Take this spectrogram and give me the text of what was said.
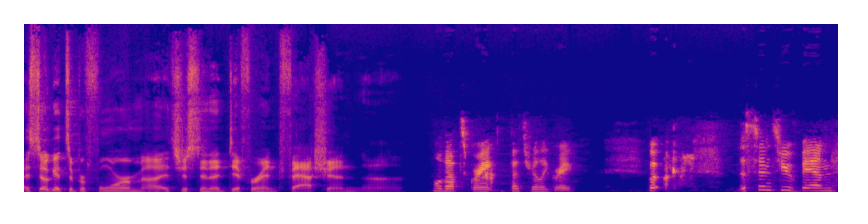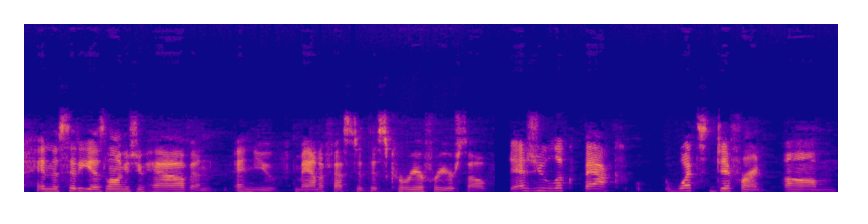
I still get to perform. Uh, it's just in a different fashion. well, that's great. That's really great. But since you've been in the city as long as you have and and you've manifested this career for yourself as you look back what's different um,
